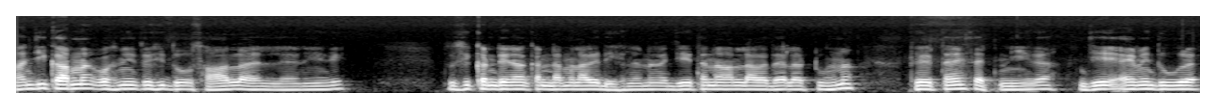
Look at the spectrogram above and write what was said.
ਹਾਂਜੀ, ਕਰਨਾ ਕੁਛ ਨਹੀਂ, ਤੁਸੀਂ ਦੋ ਸਾਲ ਲੈ ਲੈਣੇ ਹੈਗੇ। ਤੁਸੀਂ ਕੰਡੇ ਨਾਲ ਕੰਡਾ ਮਿਲਾ ਕੇ ਦੇਖ ਲੈਣਾ, ਜੇ ਤਾਂ ਨਾਲ ਲੱਗਦਾ ਲੱਟੂ, ਹਨਾ, ਫਿਰ ਤਾਂ ਇਹ ਸੈੱਟ ਨਹੀਂ ਹੈਗਾ। ਜੇ ਐਵੇਂ ਦੂਰ ਹੈ,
